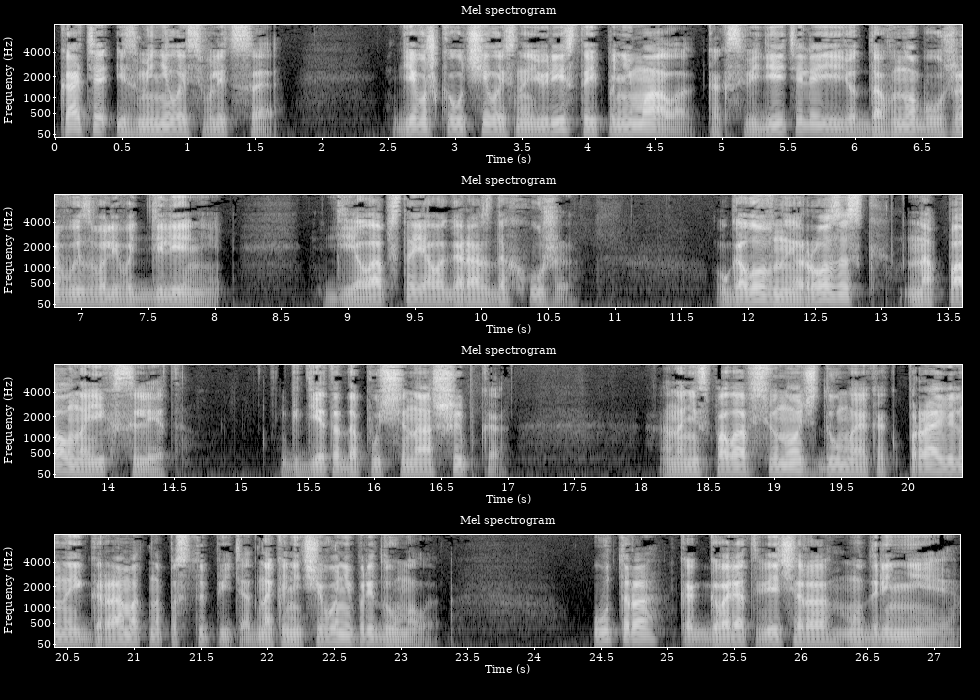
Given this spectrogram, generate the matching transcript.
Катя изменилась в лице. Девушка училась на юриста и понимала, как свидетеля ее давно бы уже вызвали в отделение. Дело обстояло гораздо хуже. Уголовный розыск напал на их след. Где-то допущена ошибка. Она не спала всю ночь, думая, как правильно и грамотно поступить, однако ничего не придумала. Утро, как говорят, вечера мудренее.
